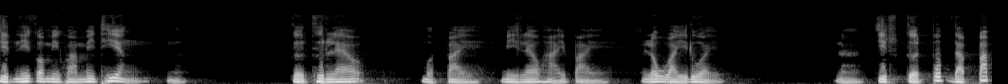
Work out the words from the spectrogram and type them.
จิตนี้ก็มีความไม่เที่ยงนะเกิดขึ้นแล้วหมดไป มีแล้วหายไป แล้วไวด้วยนะจิตเกิดปุ๊บดับปับ๊บ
